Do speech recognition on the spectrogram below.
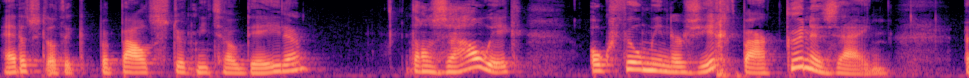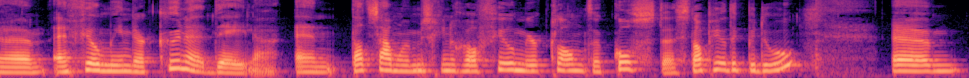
hè, dat, dat ik bepaald stuk niet zou delen, dan zou ik ook veel minder zichtbaar kunnen zijn. Um, en veel minder kunnen delen. En dat zou me misschien nog wel veel meer klanten kosten. Snap je wat ik bedoel? Um,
